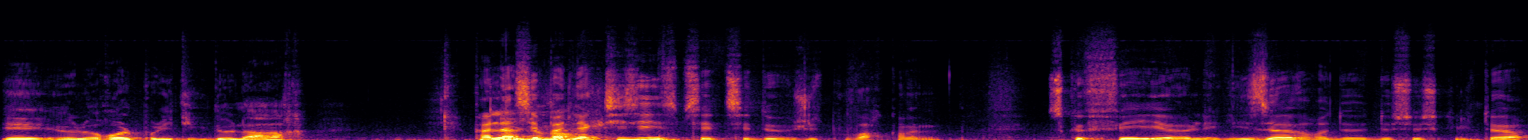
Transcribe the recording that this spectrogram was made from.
et le rôle politique de l'art, enfin, là, c'est pas de l'activisme, c'est de juste pouvoir quand même ce que fait euh, les, œuvres de, ce sculpteur.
